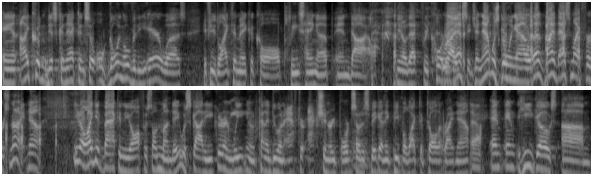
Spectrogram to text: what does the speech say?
and I couldn't disconnect, and so going over the air was, if you'd like to make a call, please hang up and dial. You know that recorded Right. message, and that was going out. That's my, that's my first night. Now, you know, I get back in the office on Monday with Scott Eaker, and we, you know, kind of do an after-action report, so to speak. I think people like to call it right now. Yeah. And and he goes. Um,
